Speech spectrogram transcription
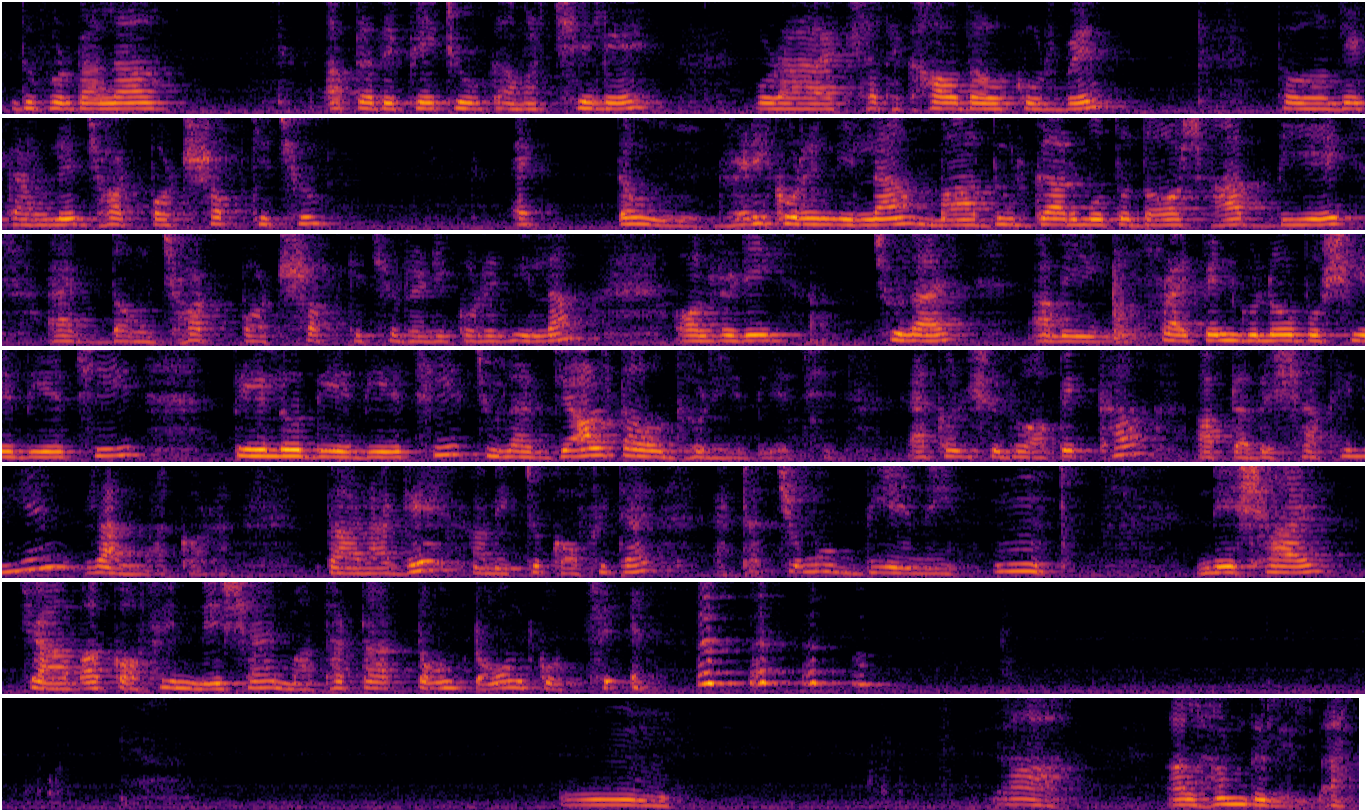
দুপুরবেলা আপনাদের পেটুক আমার ছেলে, ওরা একসাথে খাওয়া দাওয়া করবে। তো যে কারণে ঝটপট সব কিছু একদম রেডি করে নিলাম। মা দুর্গার মতো দশ হাত দিয়ে একদম ঝটপট সব কিছু রেডি করে নিলাম। অলরেডি চুলায় আমি ফ্রাই প্যানগুলো বসিয়ে দিয়েছি, তেলও দিয়ে দিয়েছি, চুলার জালটাও ধরিয়ে দিয়েছি। এখন শুধু অপেক্ষা আপনাদের সাথে নিয়ে রান্না করা। তার আগে আমি একটু কফিটায় একটা চুমুক দিয়ে নিই। নেশায়, চা বা কফির নেশায় মাথাটা টন টন করছে। আহ, আলহামদুলিল্লাহ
